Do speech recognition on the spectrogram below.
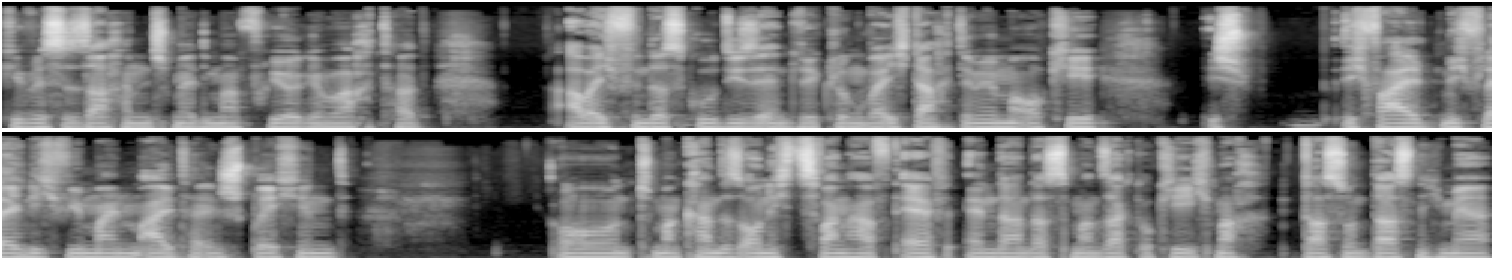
gewisse Sachen nicht mehr, die man früher gemacht hat. Aber ich finde das gut, diese Entwicklung, weil ich dachte mir immer, okay, ich, ich verhalte mich vielleicht nicht wie meinem Alter entsprechend. Und man kann das auch nicht zwanghaft ändern, dass man sagt, okay, ich mache das und das nicht mehr.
